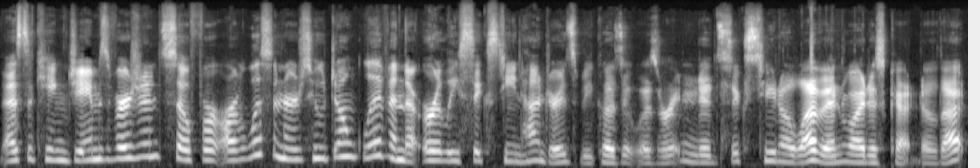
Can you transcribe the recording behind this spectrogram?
that's the King James version. So for our listeners who don't live in the early 1600s, because it was written in 1611, well, I just can't know that.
